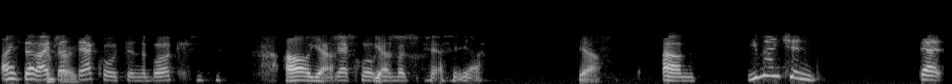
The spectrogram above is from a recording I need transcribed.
I said I I'm bet sorry. that quote's in the book. Oh yes, that quote yes, in the book. Yeah, yeah. yeah. Um, you mentioned that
